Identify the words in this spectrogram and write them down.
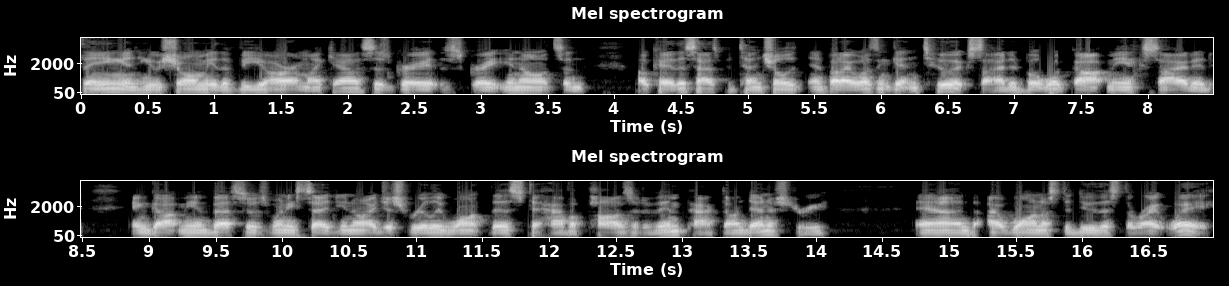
thing and he was showing me the VR, I'm like, yeah, this is great. This is great. You know, it's an okay, this has potential. And but I wasn't getting too excited. But what got me excited and got me invested was when he said, you know, I just really want this to have a positive impact on dentistry, and I want us to do this the right way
